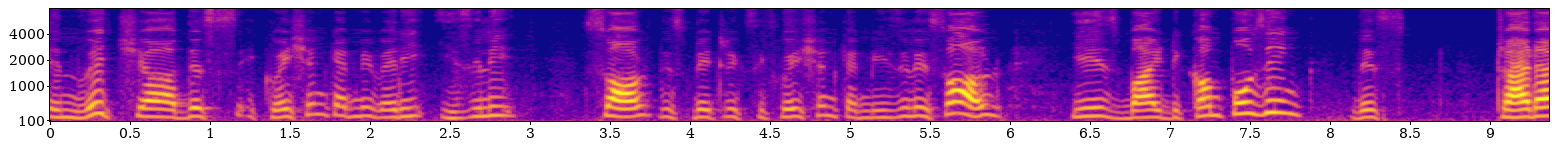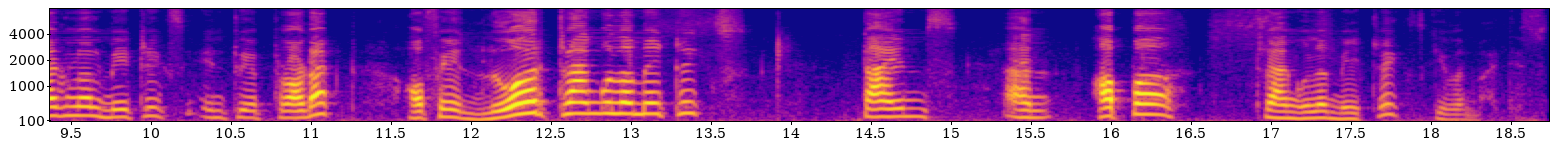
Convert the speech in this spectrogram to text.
in which uh, this equation can be very easily solved, this matrix equation can be easily solved is by decomposing this tridiagonal matrix into a product of a lower triangular matrix times an upper triangular matrix given by this.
